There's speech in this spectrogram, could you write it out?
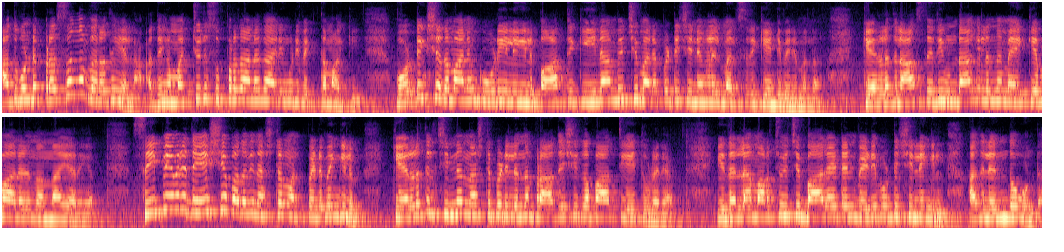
അതുകൊണ്ട് പ്രസംഗം വെറുതെയല്ല അദ്ദേഹം മറ്റൊരു സുപ്രധാന കാര്യം കൂടി വ്യക്തമാക്കി. വോട്ടിംഗ് ശതമാനം കൂടിയില്ലെങ്കിൽ പാർട്ടിക്ക് ഈനാമ്പെച്ചി മരപ്പെട്ടി ചിഹ്നങ്ങളിൽ മത്സരിക്കേണ്ടി വരുമെന്ന്. കേരളത്തിൽ ആ സ്ഥിതി ഉണ്ടാകില്ലെന്ന് എ കെ ബാലന് നന്നായി അറിയാം. സി പി എമ്മിന് ദേശീയ പദവി നഷ്ടപ്പെടുമെങ്കിലും കേരളത്തിൽ ചിഹ്നം നഷ്ടപ്പെടില്ലെന്നും പ്രാദേശിക പാർട്ടിയായി തുടരാം. ഇതെല്ലാം മറച്ചുവെച്ച് ബാലേട്ടൻ വെടിപൊട്ടിച്ചില്ലെങ്കിൽ അതിലെന്തോ ഉണ്ട്.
